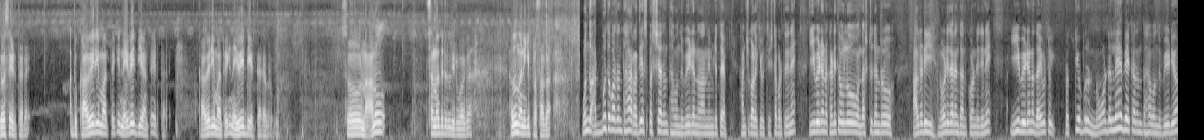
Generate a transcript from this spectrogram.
ದೋಸೆ ಇಡ್ತಾರೆ. ಅದು ಕಾವೇರಿ ಮಾತೆಗೆ ನೈವೇದ್ಯ ಅಂತ ಇಡ್ತಾರೆ. ಕಾವೇರಿ ಮಾತೆಗೆ ನೈವೇದ್ಯ ಇಡ್ತಾರೆ ಅವರು. ಸೊ ನಾನು ಸಣ್ಣದರಲ್ಲಿರುವಾಗ ಅದು ನನಗೆ ಪ್ರಸಾದ. ಒಂದು ಅದ್ಭುತವಾದಂತಹ ಹೃದಯ ಸ್ಪರ್ಶಿಯಾದಂತಹ ಒಂದು ವೀಡಿಯೋನ ನಾನು ನಿಮ್ಮ ಜೊತೆ ಹಂಚಿಕೊಳ್ಳೋಕ್ಕೆ ಇವತ್ತು ಇಷ್ಟಪಡ್ತಿದ್ದೀನಿ. ಈ ವಿಡಿಯೋನ ಖಂಡಿತವಾಗಲೂ ಒಂದಷ್ಟು ಜನರು ಆಲ್ರೆಡಿ ನೋಡಿದ್ದಾರೆ ಅಂತ ಅಂದ್ಕೊಂಡಿದ್ದೀನಿ ಈ ವಿಡಿಯೋನ ದಯವಿಟ್ಟು ಪ್ರತಿಯೊಬ್ಬರು ನೋಡಲೇಬೇಕಾದಂತಹ ಒಂದು ವಿಡಿಯೋ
